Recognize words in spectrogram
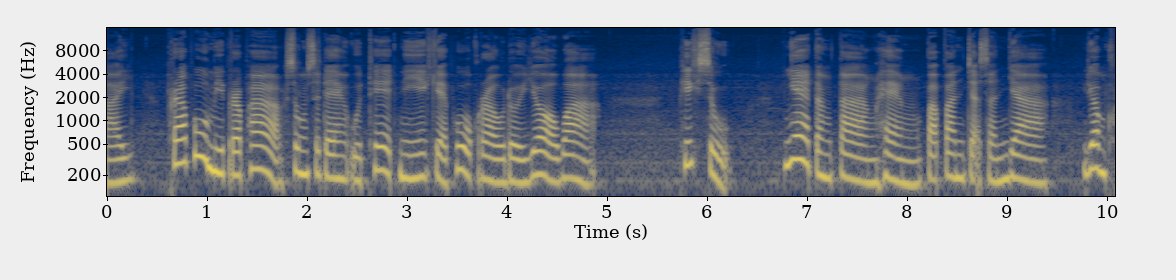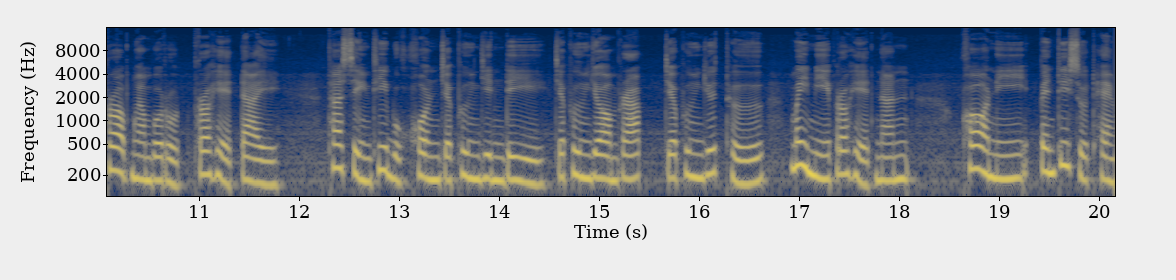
าย พระผู้มีพระภาคทรงแสดงอุเทศนี้แก่พวกเราโดยย่อว่า ภิกษุ แง่ต่างๆ แห่งปปัญจะสัญญา ย่อมครอบงำบุรุษเพราะเหตุใด ถ้าสิ่งที่บุคคลจะพึงยินดี จะพึงยอมรับ จะพึงยึดถือ ไม่มีเพราะเหตุนั้น ข้อนี้เป็นที่สุดแห่ง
